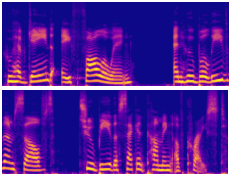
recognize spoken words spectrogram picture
who have gained a following and who believe themselves to be the second coming of Christ.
